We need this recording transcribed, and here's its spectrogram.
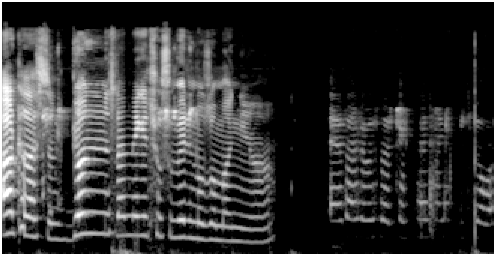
Arkadaşlar gönlünüzden ne geçiyorsa verin o zaman ya. Evet arkadaşlar çünkü her şey istiyorlar.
